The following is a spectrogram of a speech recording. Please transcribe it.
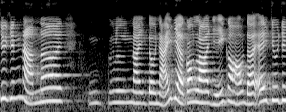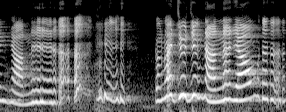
Chú Trứng Thành ơi. Này từ nãy giờ con lo diễn con không đợi ý chú Trứng Thành Con thấy chú Trứng nó giống.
